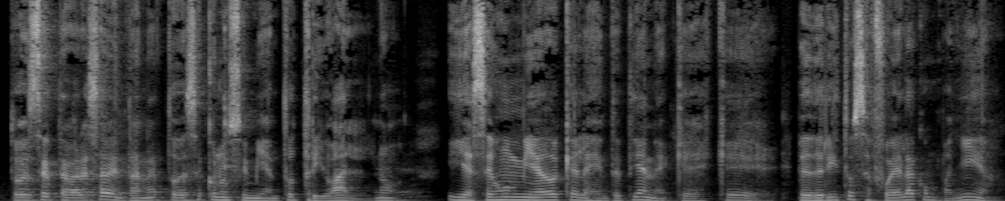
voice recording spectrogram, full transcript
Entonces te abre esa ventana, todo ese conocimiento tribal, ¿no? Y ese es un miedo que la gente tiene, que es que Pedrito se fue de la compañía.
